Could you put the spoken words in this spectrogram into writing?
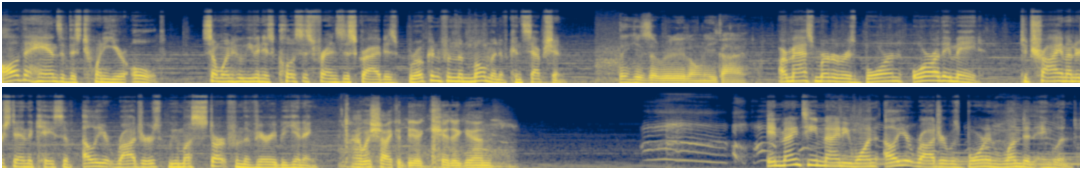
All at the hands of this 20-year-old, someone who even his closest friends described as broken from the moment of conception. I think he's a really lonely guy. Are mass murderers born or are they made? To try and understand the case of Elliot Rodgers, we must start from the very beginning. I wish I could be a kid again. In 1991, Elliot Rodger was born in London, England,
